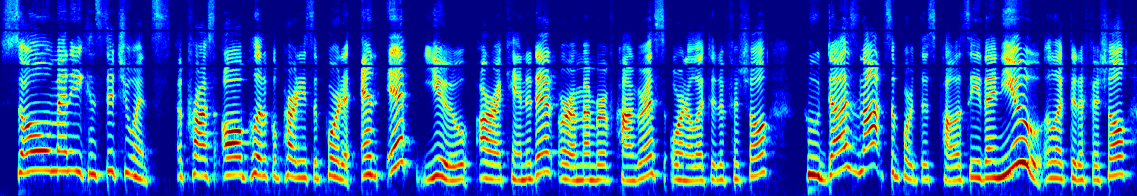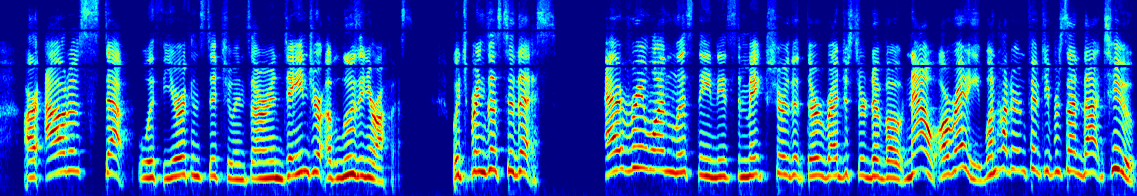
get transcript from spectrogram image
so many constituents across all political parties support it. And if you are a candidate or a member of Congress or an elected official who does not support this policy, then you, elected official, are out of step with your constituents, are in danger of losing your office. Which brings us to this. Everyone listening needs to make sure that they're registered to vote now already, 150% that too,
